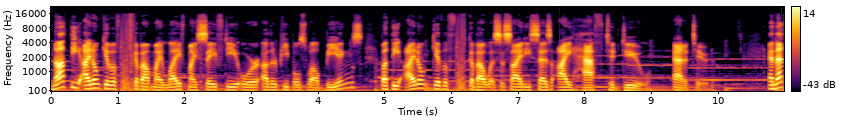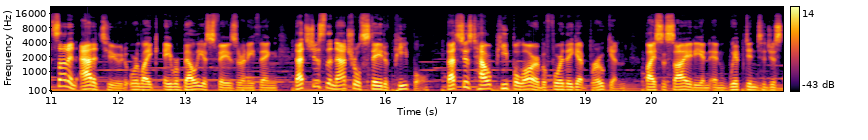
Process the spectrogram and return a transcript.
Not the I don't give a fuck about my life, my safety, or other people's well beings, but the I don't give a fuck about what society says I have to do attitude. And that's not an attitude or like a rebellious phase or anything. That's just the natural state of people. That's just how people are before they get broken by society and, and whipped into just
